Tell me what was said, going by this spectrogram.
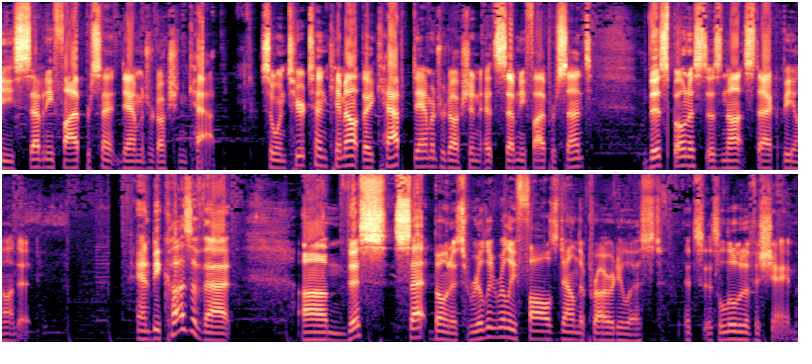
the 75% damage reduction cap. So when Tier 10 came out, they capped damage reduction at 75%. This bonus does not stack beyond it. And because of that, um, this set bonus really, really falls down the priority list. It's, it's a little bit of a shame.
